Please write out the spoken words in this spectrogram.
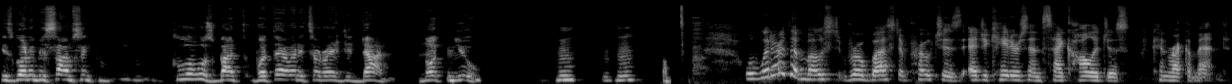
It's going to be something close, but whatever it's already done, not new. hmm Well, what are the most robust approaches educators and psychologists can recommend?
